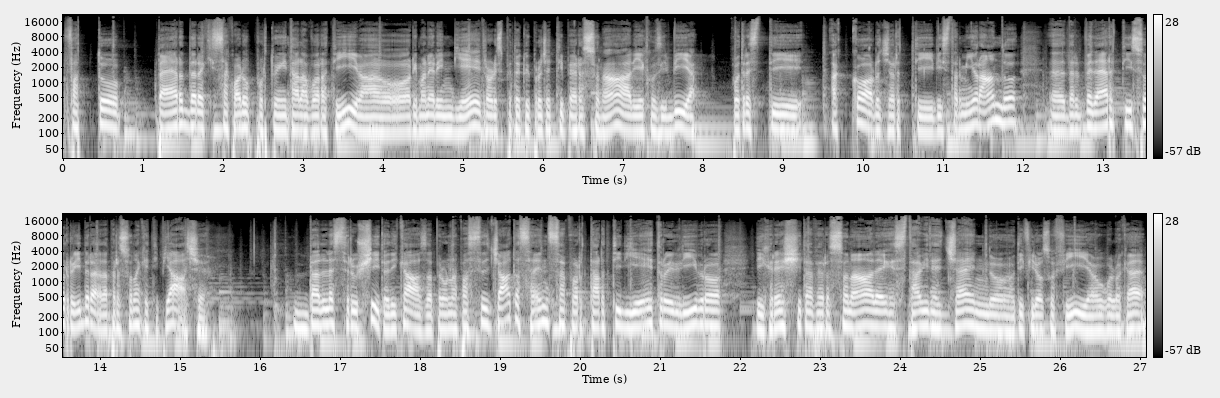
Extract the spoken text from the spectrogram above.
fatto perdere chissà quale opportunità lavorativa o rimanere indietro rispetto ai tuoi progetti personali e così via. Potresti accorgerti di star migliorando eh, dal vederti sorridere alla persona che ti piace, dall'essere uscito di casa per una passeggiata senza portarti dietro il libro di crescita personale che stavi leggendo, di filosofia o quello che è,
